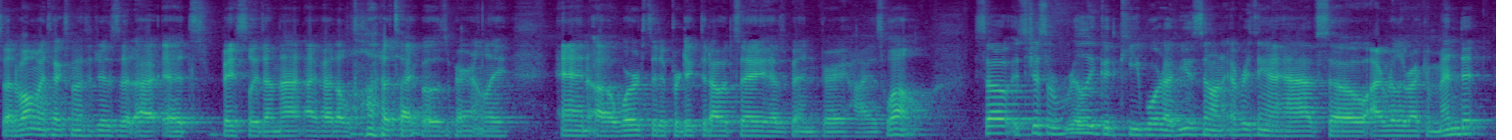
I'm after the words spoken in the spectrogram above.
So out of all my text messages, that I, it's basically done that. I've had a lot of typos apparently, and uh, words that it predicted I would say has been very high as well. So it's just a really good keyboard. I've used it on everything I have, so I really recommend it.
